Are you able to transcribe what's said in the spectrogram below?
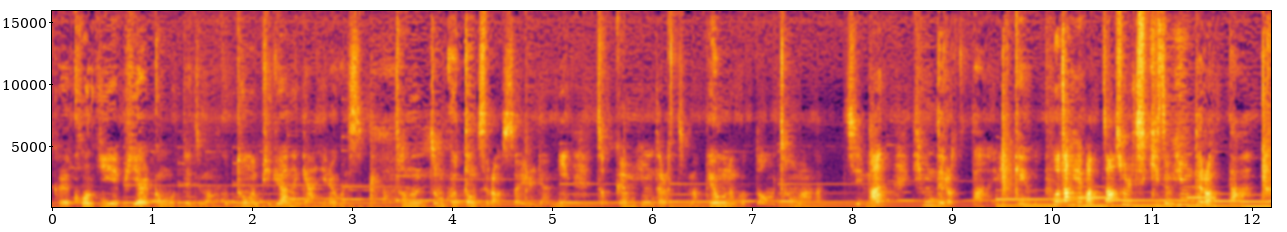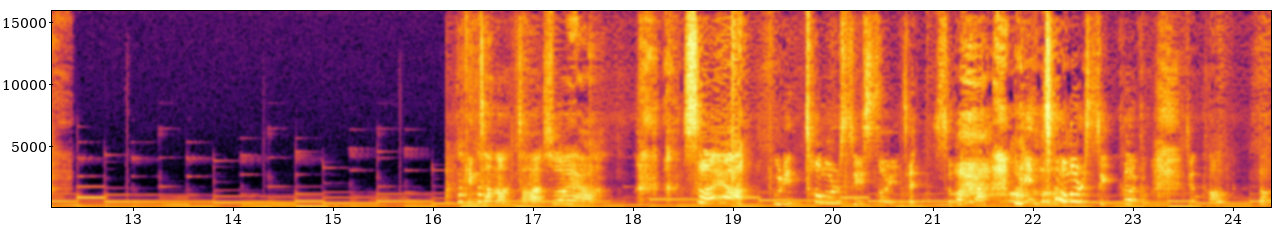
그래 거기에 비할 건 못 되지만 고통은 비교하는 게 아니라고 했습니다. 저는 좀 고통스러웠어요. 1년이 조금 힘들었지만 배우는 것도 엄청 많았지만 힘들었다. 이렇게 포장해봤자 솔직히 좀 힘들었다. 괜찮아. 자, 수아야. 수아야. 우리 쳐놀 수 있어, 이제. 수아야. 우리 쳐놀 수 있다고. 이제, 아, 나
